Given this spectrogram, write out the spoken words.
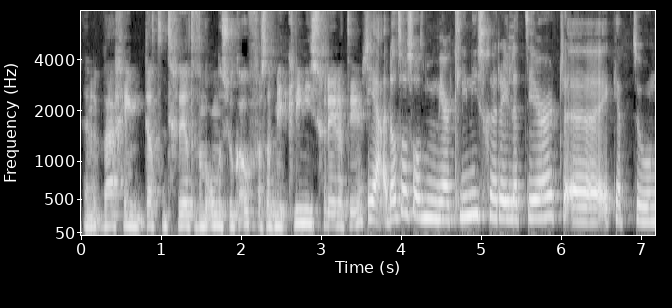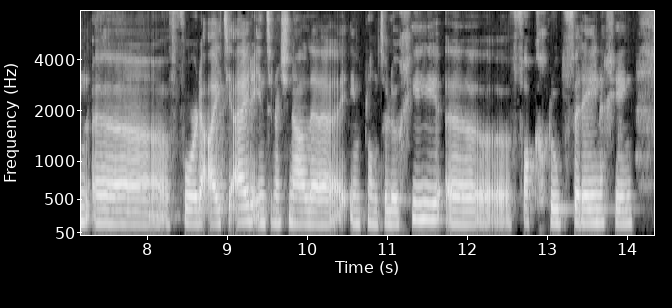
En waar ging dat het gedeelte van het onderzoek over? Was dat meer klinisch gerelateerd? Ja, dat was wat meer klinisch gerelateerd. Uh, ik heb toen uh, voor de ITI, de Internationale Implantologie uh, vakgroep, vereniging,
